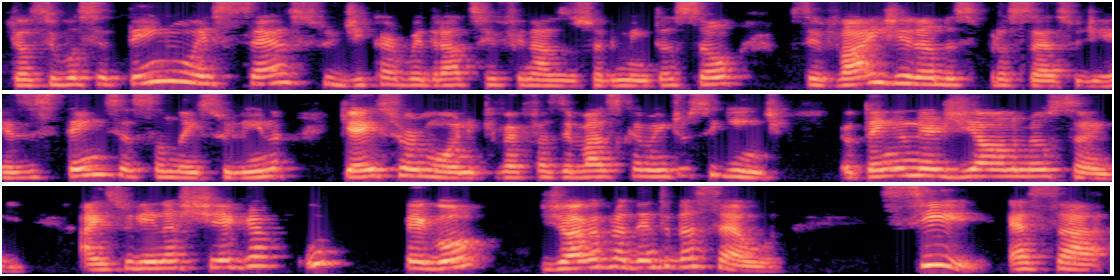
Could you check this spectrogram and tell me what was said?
Então, se você tem um excesso de carboidratos refinados na sua alimentação, você vai gerando esse processo de resistência à ação da insulina, que é esse hormônio que vai fazer basicamente o seguinte: eu tenho energia lá no meu sangue, a insulina chega, uh, pegou, joga para dentro da célula. Se essa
